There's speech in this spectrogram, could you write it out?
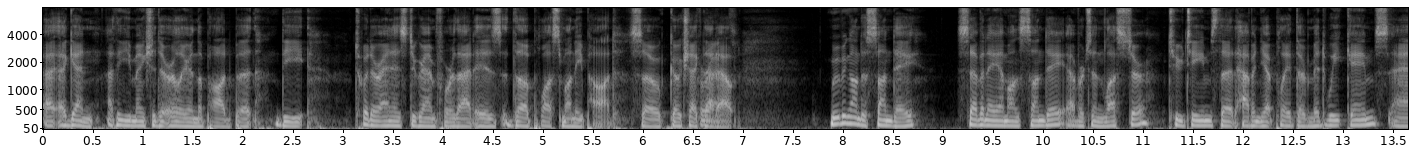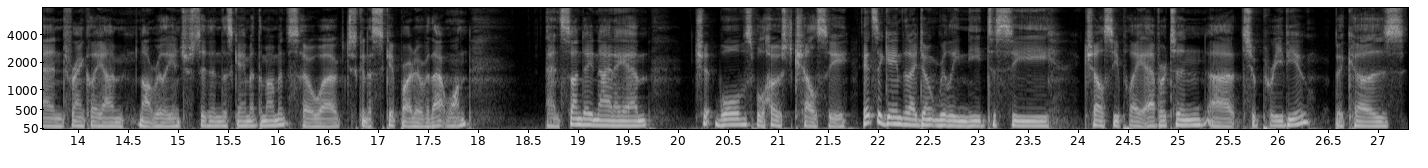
again, I think you mentioned it earlier in the pod, but the Twitter and Instagram for that is the Plus Money Pod. So go check that out. Moving on to Sunday, 7 a.m. on Sunday, Everton Leicester, two teams that haven't yet played their midweek games. And frankly, I'm not really interested in this game at the moment. So uh, just going to skip right over that one. And Sunday, 9 a.m., Ch- Wolves will host Chelsea. It's a game that I don't really need to see Chelsea play Everton uh, to preview because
